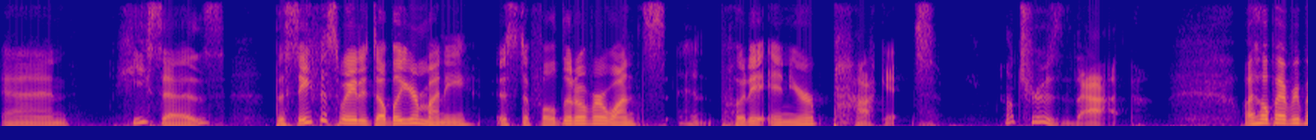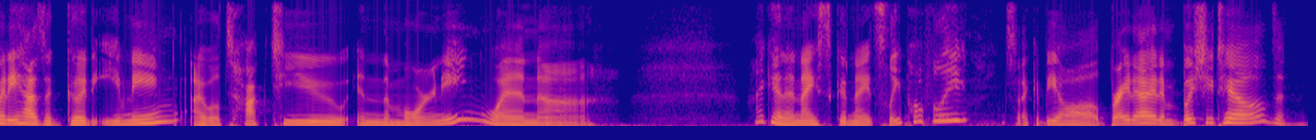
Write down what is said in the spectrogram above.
And he says, The safest way to double your money is to fold it over once and put it in your pocket. How true is that? Well, I hope everybody has a good evening. I will talk to you in the morning when uh, I get a nice good night's sleep, hopefully. So I could be all bright eyed and bushy tailed and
